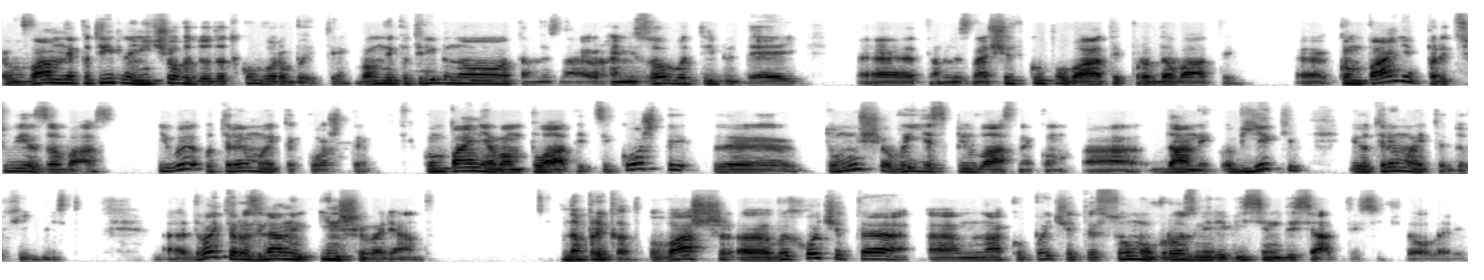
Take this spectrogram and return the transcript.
Вам не потрібно нічого додатково робити. Вам не потрібно там не знаю, організовувати людей, е, там не знаю, щось купувати, продавати. Е, Компанія працює за вас, і ви отримуєте кошти. Компанія вам платить ці кошти, е, тому що ви є співвласником даних об'єктів і отримуєте дохідність. Е, Давайте розглянемо інший варіант. Наприклад, ваш е, ви хочете накопичити суму в розмірі 80 тисяч доларів.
